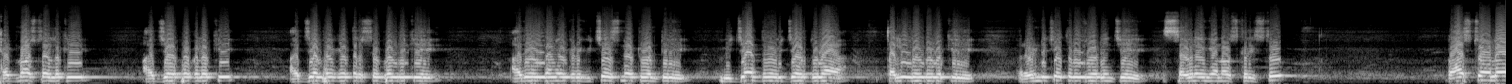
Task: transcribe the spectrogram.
హెడ్ మాస్టర్లకి అధ్యాపకులకి అధ్యాపకేతర సిబ్బందికి అదేవిధంగా ఇక్కడికి ఇచ్చేసినటువంటి విద్యార్థి విద్యార్థుల తల్లిదండ్రులకి రెండు చేతులు జోడించి సవినయంగా నమస్కరిస్తూ రాష్ట్రంలో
